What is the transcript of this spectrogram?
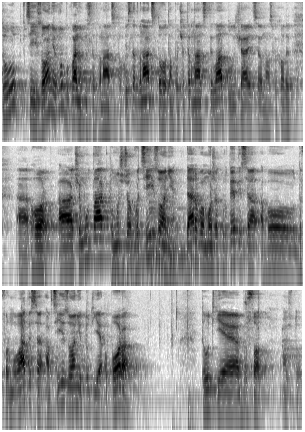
тут, в цій зоні, ну буквально після 12-го. Після 12-го, там по 14 лад, виходить, у нас виходить горб. А чому так? Тому що в цій зоні дерево може крутитися або деформуватися, а в цій зоні тут є опора, тут є брусок. Ось тут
